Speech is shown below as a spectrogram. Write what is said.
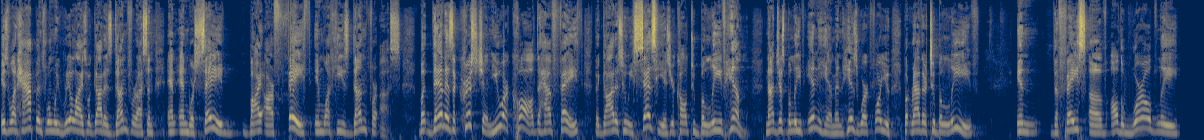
is what happens when we realize what God has done for us and, and, and we're saved by our faith in what He's done for us. But then, as a Christian, you are called to have faith that God is who He says He is. You're called to believe Him, not just believe in Him and His work for you, but rather to believe in the face of all the worldly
